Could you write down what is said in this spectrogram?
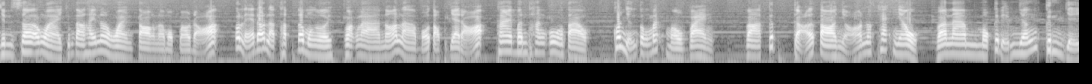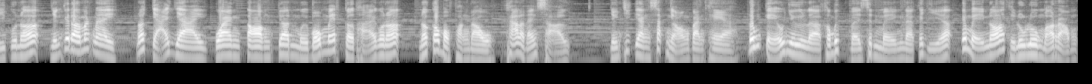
Nhìn sơ ở ngoài chúng ta thấy nó hoàn toàn là một màu đỏ. Có lẽ đó là thịt đó mọi người, hoặc là nó là bộ tộc da đỏ. Hai bên thân của con tàu có những con mắt màu vàng và kích cỡ to nhỏ nó khác nhau và làm một cái điểm nhấn kinh dị của nó. Những cái đôi mắt này, nó trải dài hoàn toàn trên 14 mét cơ thể của nó. Nó có một phần đầu khá là đáng sợ. Những chiếc răng sắc nhọn vàng khè, Đúng kiểu như là không biết vệ sinh miệng là cái gì á Cái miệng nó thì luôn luôn mở rộng,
